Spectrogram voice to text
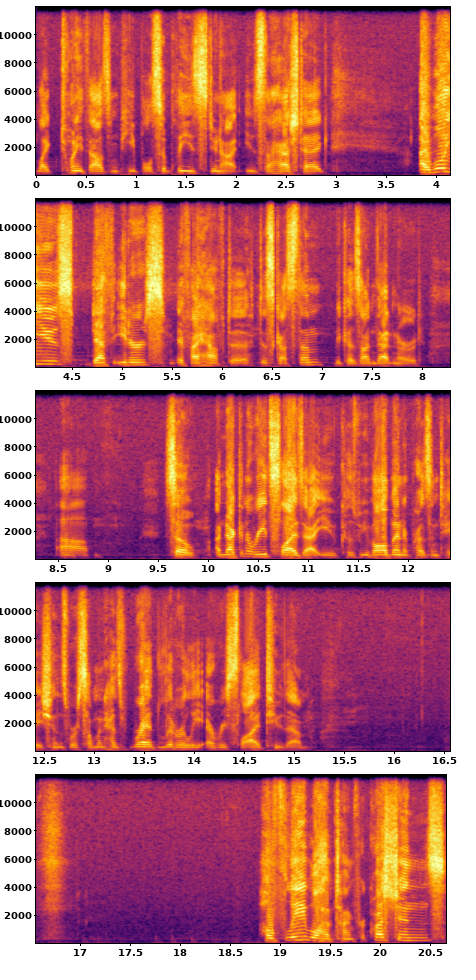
like 20,000 people, so please do not use the hashtag. I will use Death Eaters if I have to discuss them because I'm that nerd. Um, so I'm not going to read slides at you because we've all been at presentations where someone has read literally every slide to them. Hopefully we'll have time for questions,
